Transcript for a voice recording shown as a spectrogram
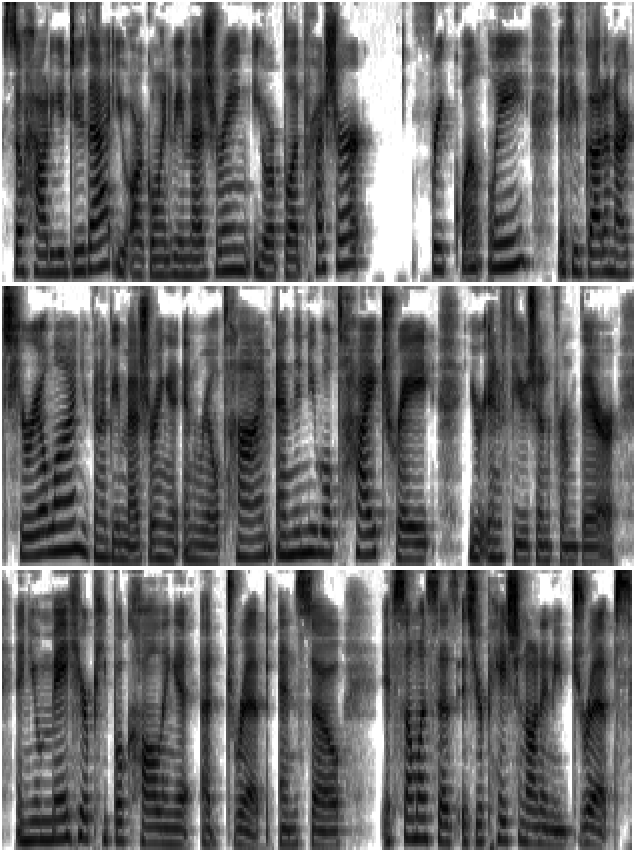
So, how do you do that? You are going to be measuring your blood pressure frequently. If you've got an arterial line, you're going to be measuring it in real time, and then you will titrate your infusion from there. And you may hear people calling it a drip. And so, if someone says, Is your patient on any drips?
